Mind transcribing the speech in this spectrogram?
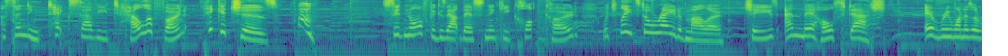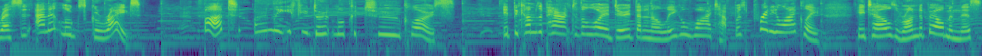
are sending tech savvy telephone picatures. Hmm. Sydnor figures out their sneaky clock code, which leads to a raid of Marlo, Cheese, and their whole stash. Everyone is arrested and it looks great. But only if you don't look too close. It becomes apparent to the lawyer dude that an illegal wiretap was pretty likely. He tells Rhonda Perlman this,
